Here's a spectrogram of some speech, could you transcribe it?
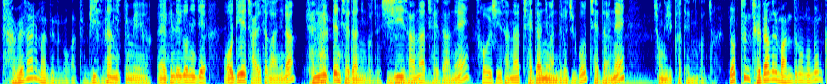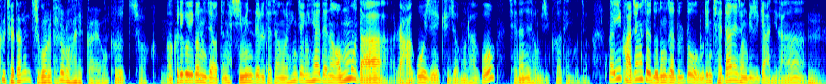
자회사를 만드는 것 같은. 비슷한 느낌이에요. 예, 근데 네. 이거는 이제 어디의 자회사가 아니라 재단. 독립된 재단인 거죠. 시사나 음. 재단에 서울시사나 재단이 만들어지고 재단에 음. 정규직화 되는 거죠. 여튼 재단을 만들어 놓으면 그 재단은 직원을 필요로 하니까요. 그렇죠. 음. 어, 그리고 이건 이제 어떤 시민들을 대상으로 행정해야 되는 업무다라고 이제 규정을 하고 재단의 정규직화가 된 거죠. 그러니까 이 과정에서 노동자들도 우린 재단의 정규직이 아니라 음.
